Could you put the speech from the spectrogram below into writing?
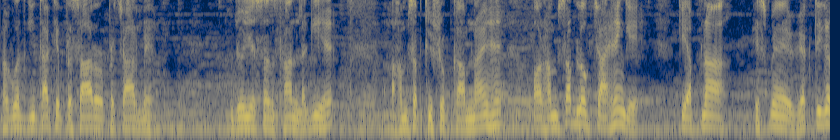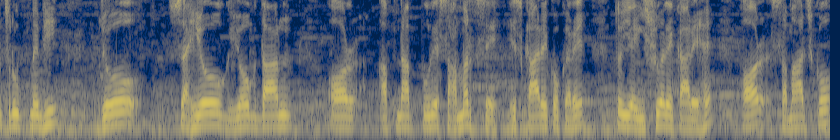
भगवत गीता के प्रसार और प्रचार में जो ये संस्थान लगी है, हम सब की शुभकामनाएँ हैं और हम सब लोग चाहेंगे कि अपना इसमें व्यक्तिगत रूप में भी जो सहयोग, योगदान और अपना पूरे सामर्थ्य से इस कार्य को करें तो ये ईश्वरीय कार्य है और समाज को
